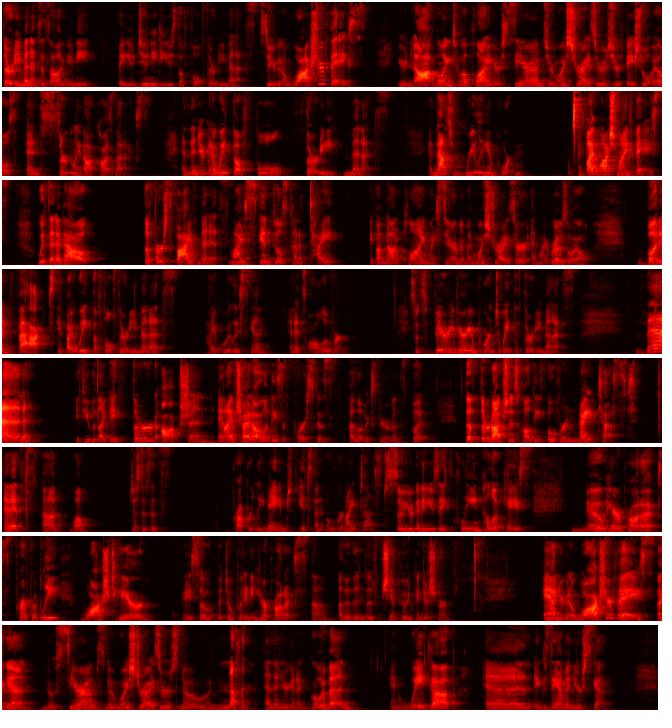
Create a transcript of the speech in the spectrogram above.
30 minutes is all you need, but you do need to use the full 30 minutes. So you're gonna wash your face, you're not going to apply your serums, your moisturizers, your facial oils, and certainly not cosmetics. And then you're gonna wait the full 30 minutes. And that's really important. If I wash my face within about the first five minutes, my skin feels kind of tight if I'm not applying my serum and my moisturizer and my rose oil. But in fact, if I wait the full 30 minutes, I have oily skin and it's all over. So it's very, very important to wait the 30 minutes. Then, if you would like a third option, and I've tried all of these, of course, because I love experiments, but the third option is called the overnight test. And it's, um, well, just as it's properly named, it's an overnight test. So you're going to use a clean pillowcase, no hair products, preferably washed hair. Okay, so but don't put any hair products um, other than the shampoo and conditioner. And you're going to wash your face again, no serums, no moisturizers, no nothing. And then you're going to go to bed and wake up and examine your skin.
